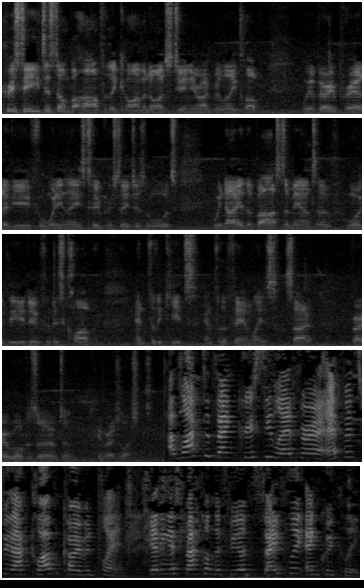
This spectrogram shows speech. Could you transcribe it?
Kristie, just on behalf of the Kiama Knights Junior Rugby League Club, we're very proud of you for winning these two prestigious awards. We know the vast amount of work that you do for this club and for the kids and for the families. So very well deserved and congratulations. I'd like to thank Kristie Laird for her efforts with our club COVID plan, getting us back on the field safely and quickly.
